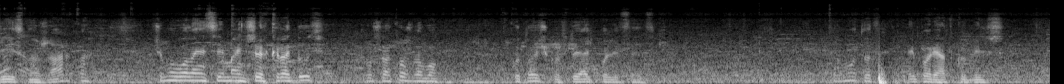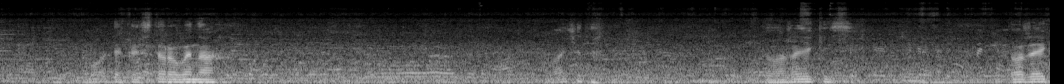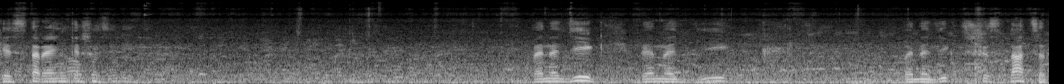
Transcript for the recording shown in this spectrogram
Дійсно жарко. Чому в Валенсії менше крадуть? Тому що на кожному куточку стоять поліцейські. Тому тут і порядку більше. От якась старовина. Бачите? Тоже якісь. Тоже якесь стареньке щось. Бенедикт, Бенедикт, Бенедикт 16.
